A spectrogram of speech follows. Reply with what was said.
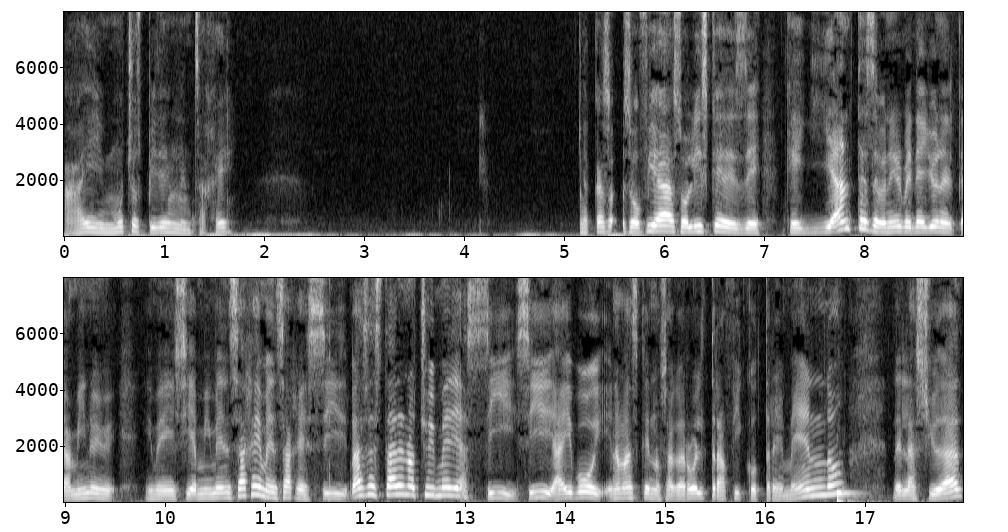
Ay, muchos piden mensaje. Acá Sofía Solís, que desde que ya antes de venir venía yo en el camino y, me decía, mi mensaje y mensaje, sí, ¿vas a estar en ocho y media? Sí, sí, ahí voy. nada más que nos agarró el tráfico tremendo de la ciudad.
